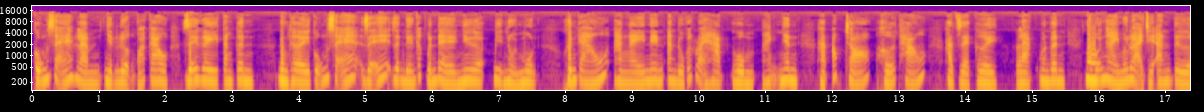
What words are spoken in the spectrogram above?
cũng sẽ làm nhiệt lượng quá cao, dễ gây tăng cân, đồng thời cũng sẽ dễ dẫn đến các vấn đề như bị nổi mụn. Khuyến cáo hàng ngày nên ăn đủ các loại hạt gồm hạnh nhân, hạt óc chó, hớ tháo, hạt rẻ cười, lạc vân vân, nhưng mỗi ngày mỗi loại chỉ ăn từ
